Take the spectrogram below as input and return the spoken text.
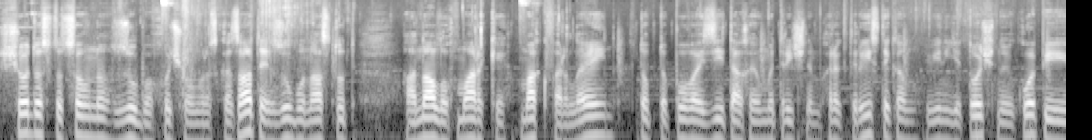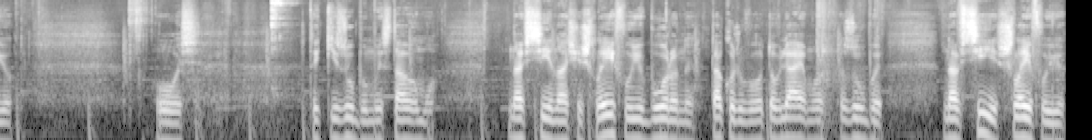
щодо стосовно зуба, хочу вам розказати. Зуб у нас тут аналог марки McFarlane, тобто по вазі та геометричним характеристикам він є точною копією. Ось такі зуби ми ставимо на всі наші шлейфові борони. Також виготовляємо зуби на всі шлейфові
